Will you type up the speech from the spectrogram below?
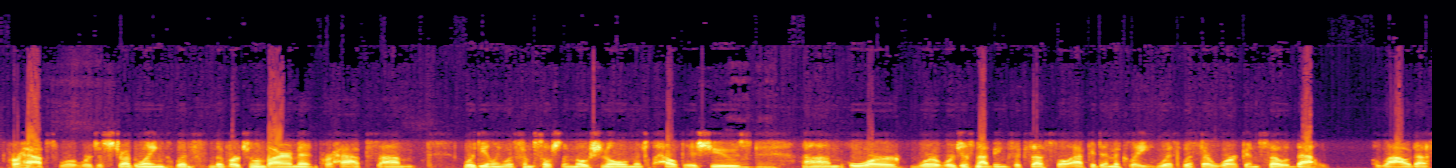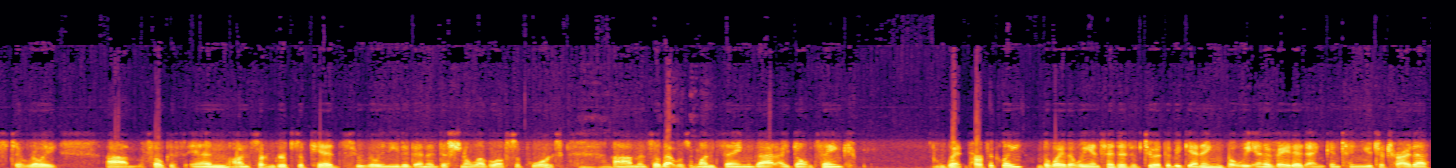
perhaps were, were just struggling with the virtual environment, perhaps um, we're dealing with some social emotional mental health issues mm-hmm. um, or we're, we're just not being successful academically with, with their work and so that allowed us to really um, focus in on certain groups of kids who really needed an additional level of support mm-hmm. um, and so that was one thing that i don't think went perfectly the way that we intended it to at the beginning but we innovated and continue to try to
